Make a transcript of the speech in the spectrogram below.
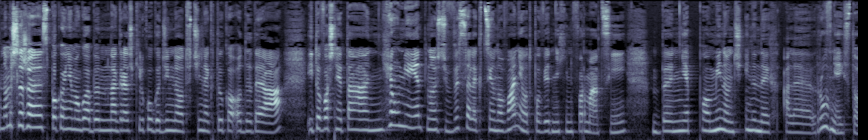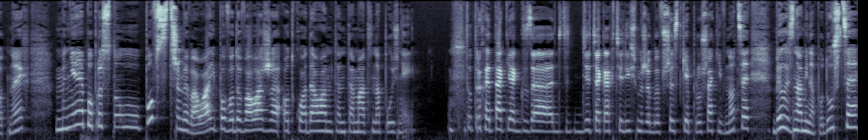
No myślę, że spokojnie mogłabym nagrać kilkugodzinny odcinek tylko o DDA i to właśnie ta nieumiejętność wyselekcjonowania odpowiednich informacji, by nie pominąć innych, ale równie istotnych, mnie po prostu powstrzymywała i powodowała, że odkładałam ten temat na później. To trochę tak, jak za dzieciaka chcieliśmy, żeby wszystkie pluszaki w nocy były z nami na poduszce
